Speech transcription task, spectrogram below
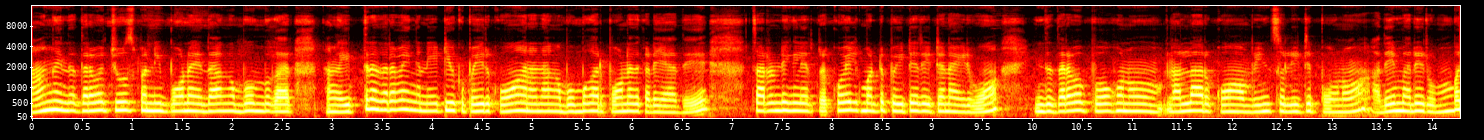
நாங்கள் இந்த தடவை சூஸ் பண்ணி போன இதாங்க பூம்புகார். நாங்கள் இத்தனை தடவை எங்கள் நேட்டிவ்க்கு போயிருக்கோம். ஆனால் நாங்கள் பூம்புகார் போனது கிடையாது. சரௌண்டிங்கில் இருக்கிற கோயிலுக்கு மட்டும் போயிட்டு ரிட்டன் ஆகிடுவோம் இந்த தடவை போகணும் நல்லாயிருக்கும் அப்படின்னு சொல்லிட்டு போனோம். அதே மாதிரி ரொம்ப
